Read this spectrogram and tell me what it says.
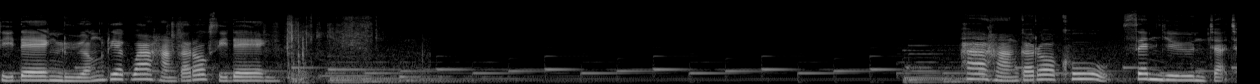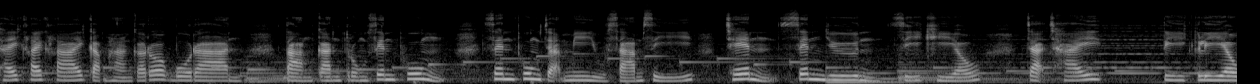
สีแดงเหลืองเรียกว่าหางกระรอกสีแดง ผ้าหางกระรอกคู่ เส้นยืนจะใช้คล้ายๆ กับหางกระรอกโบราณ ต่างกันตรงเส้นพุ่ง เส้นพุ่งจะมีอยู่สามสี เช่น เส้นยืน สีเขียว จะใช้ตีเกลียว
